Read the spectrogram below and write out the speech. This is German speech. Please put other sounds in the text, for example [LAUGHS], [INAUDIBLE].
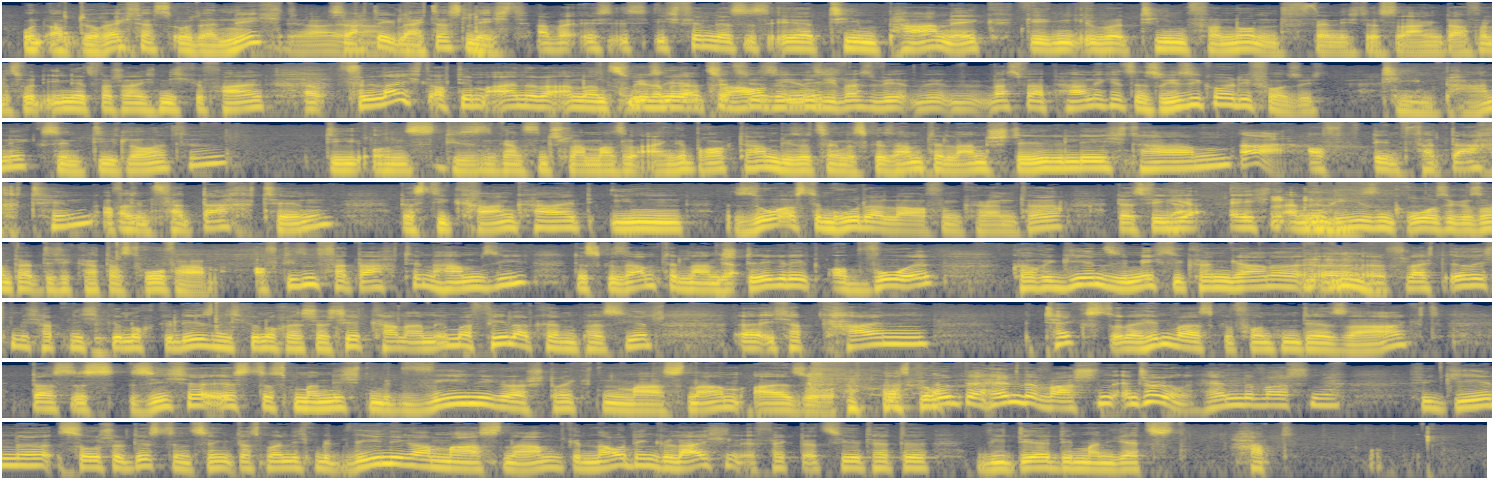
und ob du recht hast oder nicht, ja, sagt dir gleich das Licht. Aber ist, ich finde, es ist eher Team Panik gegenüber Team Vernunft, wenn ich das sagen darf. Und das wird Ihnen jetzt wahrscheinlich nicht gefallen. Aber Vielleicht auch dem einen oder anderen Zuseher okay, zu Hause nicht. Sie, was, was war Panik jetzt, das Risiko oder die Vorsicht? Team Panik sind die Leute, die uns diesen ganzen Schlamassel eingebrockt haben, die sozusagen das gesamte Land stillgelegt haben, ah. auf den Verdacht hin, auf also, den Verdacht hin, dass die Krankheit ihnen so aus dem Ruder laufen könnte, dass wir ja. hier echt eine [CLEARS THROAT] riesengroße gesundheitliche Katastrophe haben. Auf diesen Verdacht hin haben sie das gesamte Land ja. stillgelegt, obwohl, korrigieren Sie mich, Sie können gerne, äh, [CLEARS THROAT] äh vielleicht irre ich mich, habe nicht genug gelesen, nicht genug recherchiert, kann einem immer Fehler können passieren. Äh, ich habe keinen Text oder Hinweis gefunden, der sagt, dass es sicher ist, dass man nicht mit weniger strikten Maßnahmen, also [LAUGHS] das berühmte Händewaschen, Entschuldigung, Händewaschen, Hygiene, Social Distancing, dass man nicht mit weniger Maßnahmen genau den gleichen Effekt erzielt hätte, wie der, den man jetzt hat.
